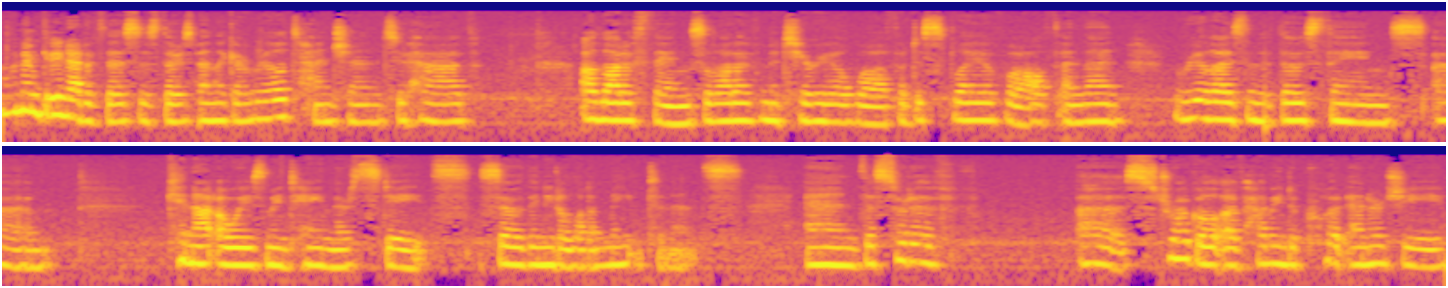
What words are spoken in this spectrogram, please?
What I'm getting out of this is there's been like a real tension to have a lot of things, a lot of material wealth, a display of wealth, and then realizing that those things um, cannot always maintain their states, so they need a lot of maintenance. And this sort of uh, struggle of having to put energy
